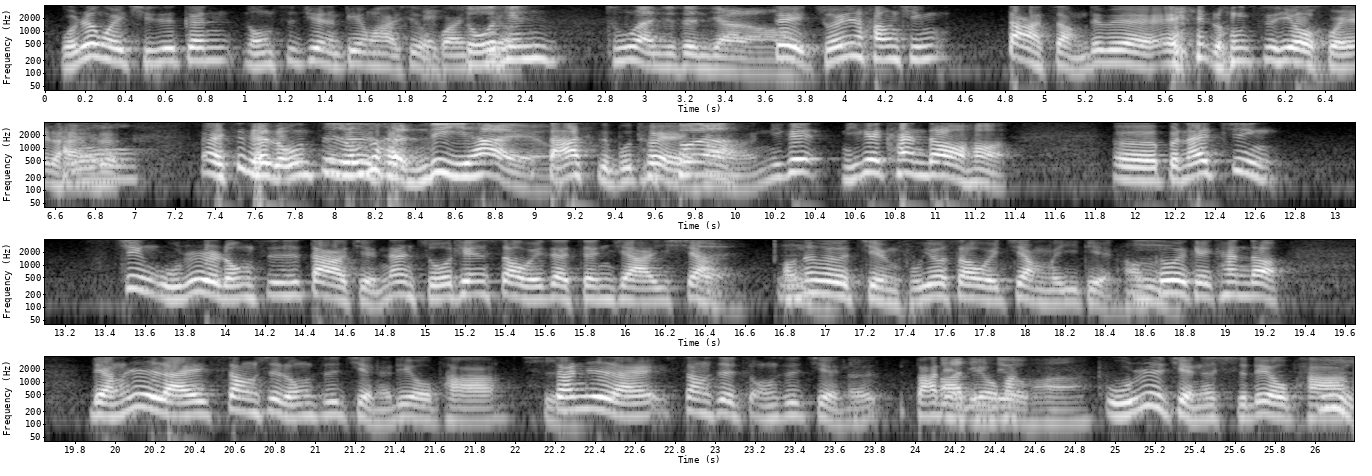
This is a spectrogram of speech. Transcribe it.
我认为其实跟融资券的变化还是有关系。昨天突然就增加了、哦。对，昨天行情大涨，对不对？哎，融资又回来了。哎，这个融资融资很厉害，打死不退。对啊，你可以你可以看到哈，呃，本来近近五日融资是大减，但昨天稍微再增加一下，哦，那个减幅又稍微降了一点。好，各位可以看到。两日来上市融资减了六趴，三日来上市融资减了八点六趴，五日减了十六趴，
